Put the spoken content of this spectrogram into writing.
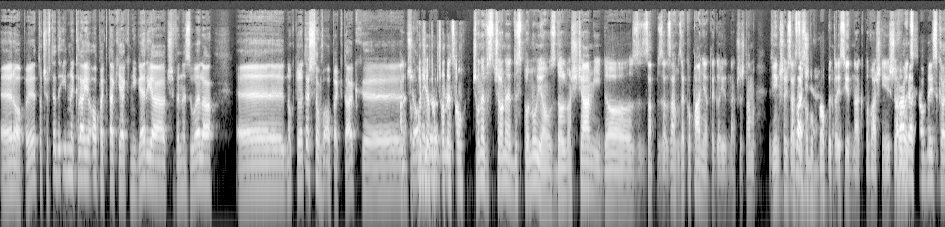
e, ropy, to czy wtedy inne kraje OPEC, takie jak Nigeria czy Wenezuela, no, które też są w OPEC, tak? Ale czy chodzi one... o to, czy one, są, czy, one, czy one dysponują zdolnościami do za, za, za, zakopania tego jednak, przecież tam większość no zasobów ropy to jest jednak, no właśnie, jeszcze Arabia wobec, Saudyjska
